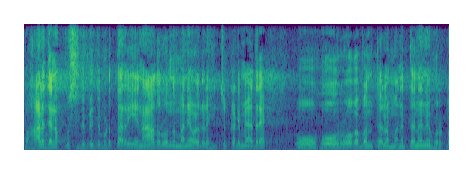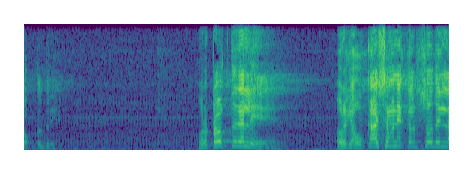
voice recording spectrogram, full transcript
ಬಹಳ ಜನ ಕುಸಿದು ಬಿದ್ದು ಬಿಡ್ತಾರೆ. ಏನಾದರೂ ಒಂದು ಮನೆಯೊಳಗಡೆ ಹೆಚ್ಚು ಕಡಿಮೆ ಆದರೆ, ಓಹೋ, ರೋಗ ಬಂತು ಎಲ್ಲ ಮನೆತನನೇ ಹೊರಟೋಗ್ತದ್ರಿ. ಹೊರಟೋಗ್ತದೆ ಅಲ್ಲಿ. ಅವರಿಗೆ ಅವಕಾಶವನ್ನೇ ಕಲ್ಪಿಸೋದಿಲ್ಲ.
